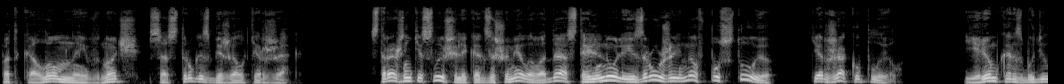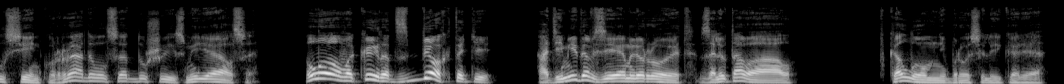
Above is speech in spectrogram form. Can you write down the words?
Под Коломной в ночь со струга сбежал кержак. Стражники слышали, как зашумела вода, стрельнули из ружей, но впустую. Кержак уплыл. Еремка разбудил Сеньку, радовался от души, смеялся. — Лова, Кырот, сбег-таки! А Демидов землю роет, залютовал. В Коломне бросили икоря.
